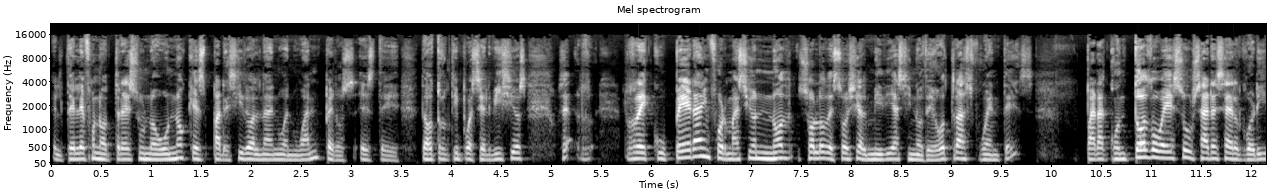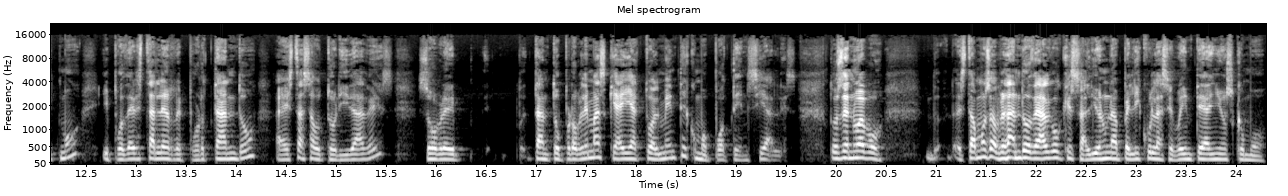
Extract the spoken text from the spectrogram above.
el teléfono 311, que es parecido al 911, pero este, de otro tipo de servicios. O sea, recupera información no solo de social media, sino de otras fuentes para con todo eso usar ese algoritmo y poder estarle reportando a estas autoridades sobre tanto problemas que hay actualmente como potenciales. Entonces, de nuevo, estamos hablando de algo que salió en una película hace 20 años como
